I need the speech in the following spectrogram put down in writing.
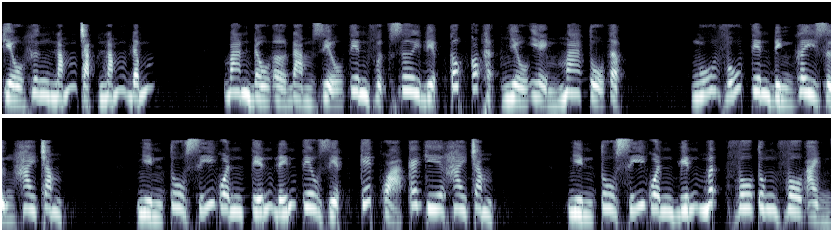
Kiều Hưng nắm chặt nắm đấm. Ban đầu ở đàm diệu tiên vực rơi điệp cốc có thật nhiều yểm ma tụ tập. Ngũ vũ tiên đình gây dựng 200. Nhìn tu sĩ quân tiến đến tiêu diệt kết quả cái kia 200. Nhìn tu sĩ quân biến mất vô tung vô ảnh.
